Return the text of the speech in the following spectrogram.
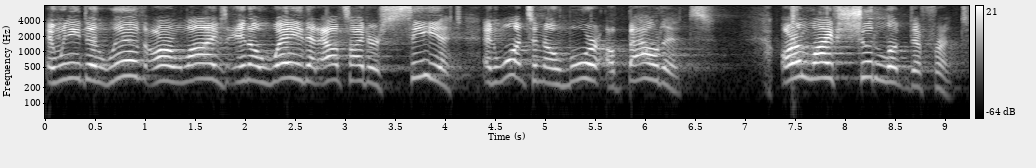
and we need to live our lives in a way that outsiders see it and want to know more about it. Our life should look different.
